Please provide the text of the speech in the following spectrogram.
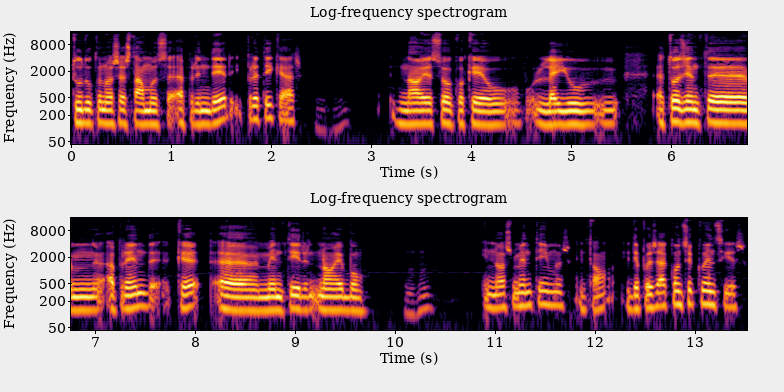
tudo o que nós estamos a aprender e praticar. Não é só que eu leio, toda a gente um, aprende que uh, mentir não é bom. Uhum. E nós mentimos, então, e depois há consequências.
